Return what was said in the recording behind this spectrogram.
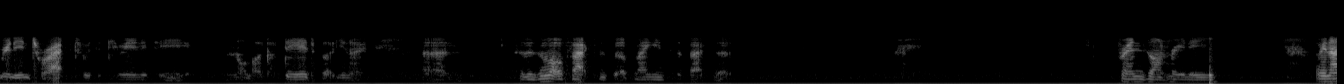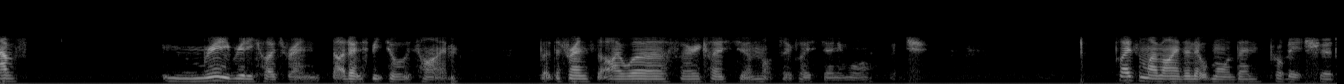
really interact with the community. Not like I did, but you know. Um, so there's a lot of factors that are playing into the fact that friends aren't really. I mean, I have really, really close friends that I don't speak to all the time. But the friends that I were very close to, I'm not so close to anymore, which plays on my mind a little more than probably it should.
